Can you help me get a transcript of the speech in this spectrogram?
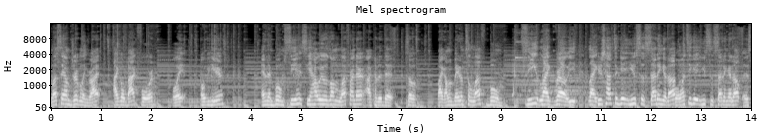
let's say i'm dribbling right? I go back forward. Wait over here. And then boom see see how he was on the left right there? I could have did so like i'm gonna bait him to left. Boom see like bro you, like you just have to get used to setting it up. But once you get used to setting it up it's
